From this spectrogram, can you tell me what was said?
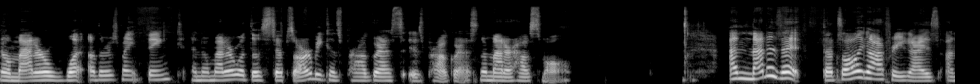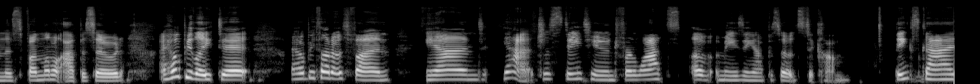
no matter what others might think and no matter what those steps are, because progress is progress, no matter how small. And that is it. That's all I got for you guys on this fun little episode. I hope you liked it. I hope you thought it was fun. And yeah, just stay tuned for lots of amazing episodes to come. Thanks, guys.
